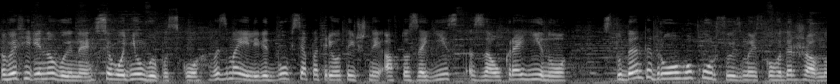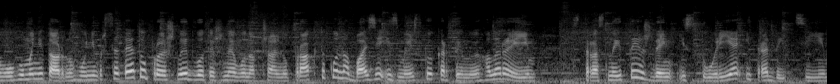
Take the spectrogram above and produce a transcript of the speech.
В ефірі новини сьогодні у випуску в Ізмаїлі відбувся патріотичний автозаїзд за Україну. Студенти другого курсу Ізмаїльського державного гуманітарного університету пройшли двотижневу навчальну практику на базі Ізмаїльської картинної галереї. Страсний тиждень, історія і традиції.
